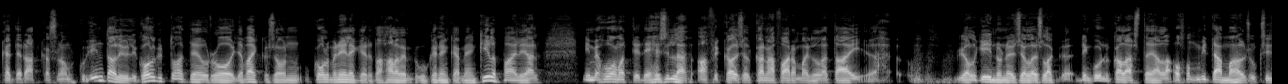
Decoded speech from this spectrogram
käteen ratkaisuna, mutta kun hinta oli yli 30 000 euroa ja vaikka se on kolme-neljä kertaa halvempi kuin kenenkään meidän kilpailijan, niin me huomattiin, että eihän sillä afrikkalaisella kanafarmarilla tai äh, jollakin indonesialaisella äh, niin kuin kalastajalla ole mitään mahdollisuuksia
